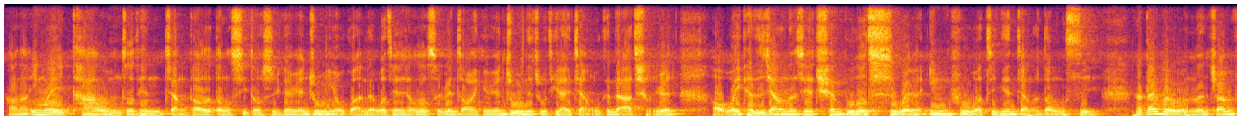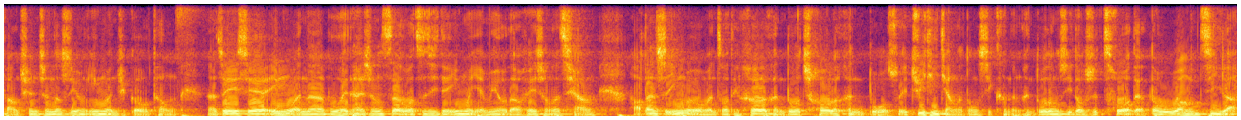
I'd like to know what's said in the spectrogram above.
好，那因为他我们昨天讲到的东西都是跟原住民有关的，我今天想说随便找一个原住民的主题来讲，我跟大家承认，好，我一开始讲的那些全部都是为了应付我今天讲的东西。那待会我们专访全程都是用英文去沟通，那这一些英文呢不会太生涩，我自己的英文也没有到非常的强。好，但是因为我们昨天喝了很多。抽了很多，所以具体讲的东西可能很多东西都是错的，都忘记了，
